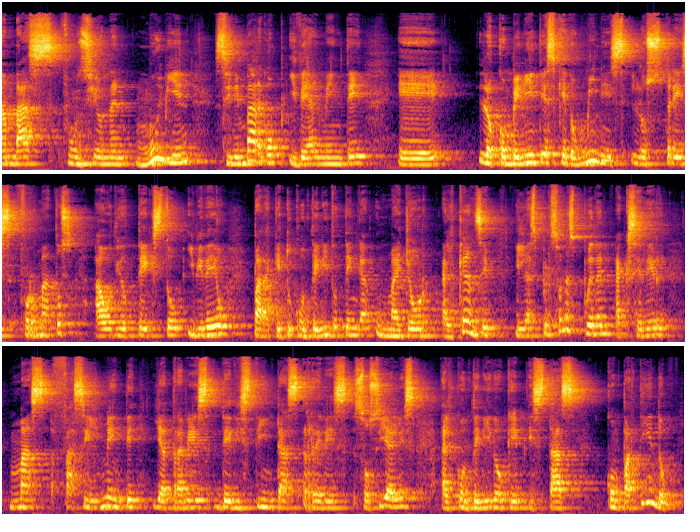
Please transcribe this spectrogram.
Ambas funcionan muy bien, sin embargo, idealmente eh, lo conveniente es que domines los tres formatos, audio, texto y video, para que tu contenido tenga un mayor alcance y las personas puedan acceder más fácilmente y a través de distintas redes sociales al contenido que estás compartiendo.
